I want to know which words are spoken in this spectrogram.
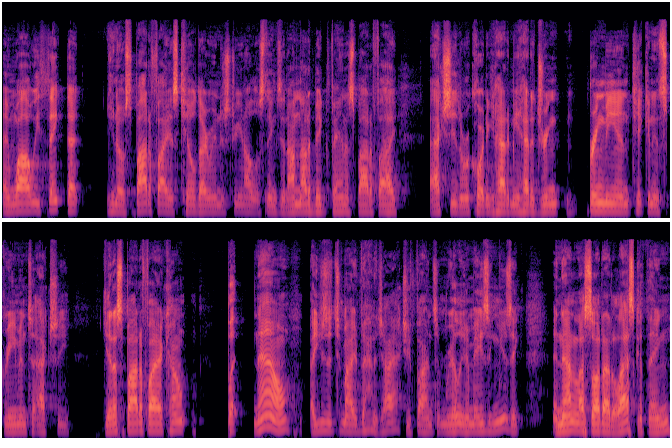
And while we think that you know Spotify has killed our industry and all those things, and I'm not a big fan of Spotify, Actually, the Recording Academy had to drink, bring me in kicking and screaming to actually get a Spotify account. But now I use it to my advantage. I actually find some really amazing music. And now that I saw that Alaska thing,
